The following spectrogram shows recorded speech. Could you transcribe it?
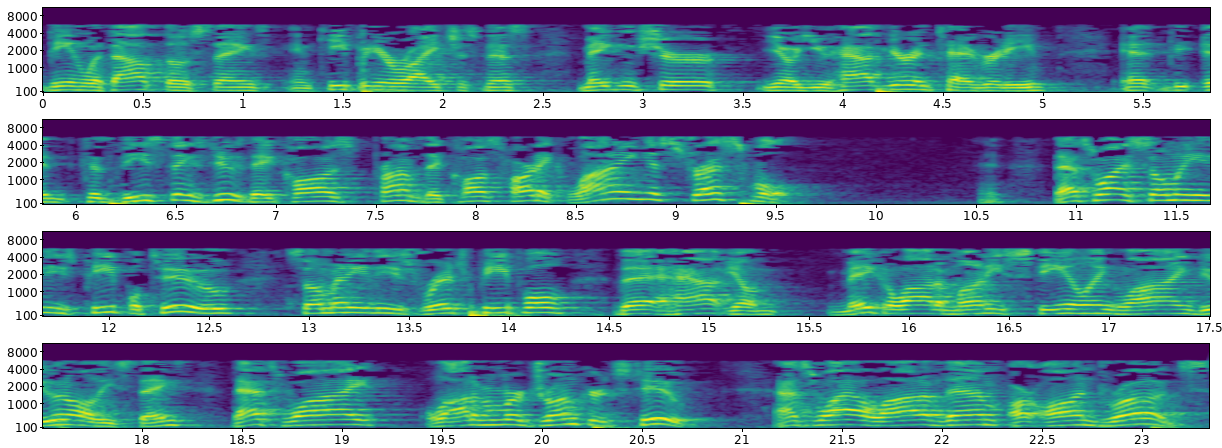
being without those things and keeping your righteousness, making sure, you know, you have your integrity. Because these things do, they cause problems, they cause heartache. Lying is stressful. That's why so many of these people too, so many of these rich people that have, you know, make a lot of money stealing, lying, doing all these things. That's why a lot of them are drunkards too. That's why a lot of them are on drugs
